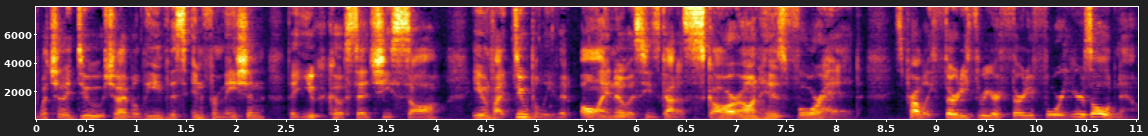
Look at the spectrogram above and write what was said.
What should I do? Should I believe this information that Yukiko said she saw? Even if I do believe it, all I know is he's got a scar on his forehead. He's probably 33 or 34 years old now,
